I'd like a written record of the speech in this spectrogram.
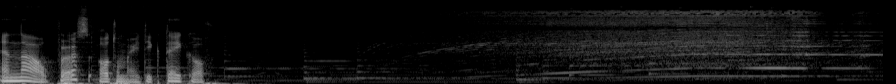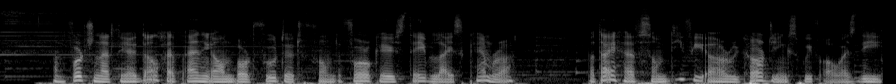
And now, first automatic takeoff. Unfortunately, I don't have any onboard footage from the 4K stabilized camera, but I have some DVR recordings with OSD.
